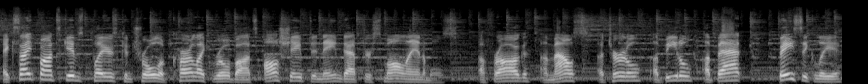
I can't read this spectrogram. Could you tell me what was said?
Excitebots gives players control of car-like robots all shaped and named after small animals. A frog, a mouse, a turtle, a beetle, a bat, basically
